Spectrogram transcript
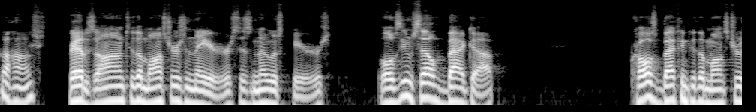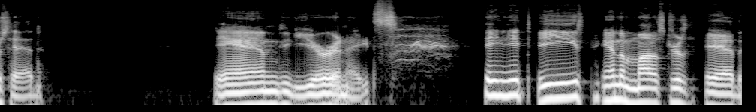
Uh huh. Grabs onto the monster's nares, his nose hairs, pulls himself back up, crawls back into the monster's head, and urinates. it is in the monster's head.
